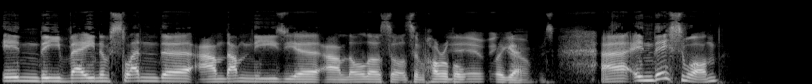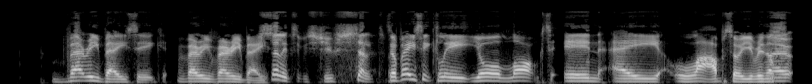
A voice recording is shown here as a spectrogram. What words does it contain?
in the vein of Slender and Amnesia and all those sorts of horrible Here we horror go. games. Uh, in this one, very basic, very very basic. Sell it to me, Stu. Sell it to me. So basically, you're locked in a lab, so you're in a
